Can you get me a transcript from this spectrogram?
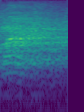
Wow.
